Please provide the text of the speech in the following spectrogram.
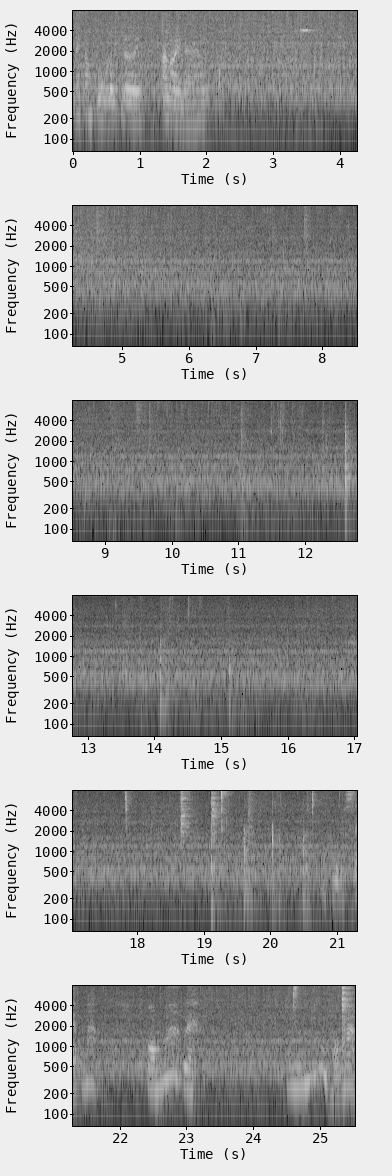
ไม่ต้องปรุงรสเลย อร่อยแล้ว โอ้โหแซ่บมาก หอมมากเลย อืมหอมมาก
